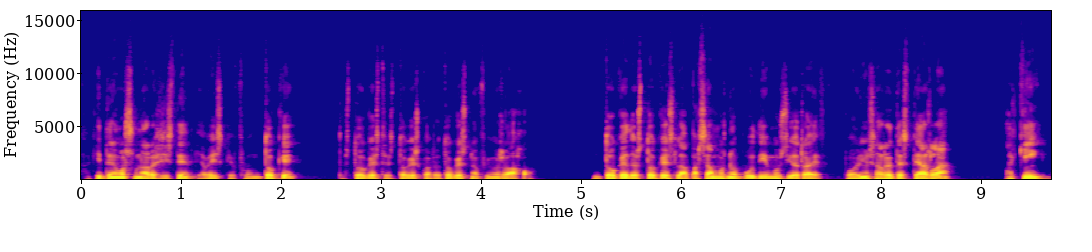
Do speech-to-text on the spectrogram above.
Aquí tenemos una resistencia, ¿veis? Que fue un toque, Dos toques, tres toques, cuatro toques, nos fuimos abajo. Un toque, dos toques, la pasamos, no pudimos y otra vez. Volvimos a retestearla aquí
